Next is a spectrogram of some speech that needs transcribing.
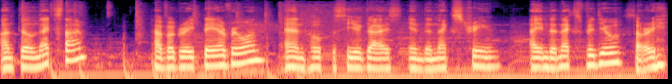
Until next time, have a great day everyone and hope to see you guys in the next stream, uh, in the next video, sorry.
